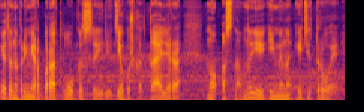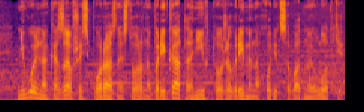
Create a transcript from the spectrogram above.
Это, например, брат Лукаса или девушка Тайлера но основные именно эти трое. Невольно оказавшись по разные стороны баррикад, они в то же время находятся в одной лодке,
